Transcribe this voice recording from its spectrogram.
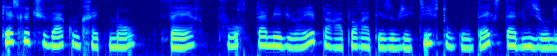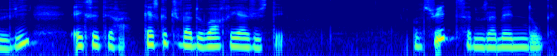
Qu'est-ce que tu vas concrètement faire pour t'améliorer par rapport à tes objectifs, ton contexte, ta vision de vie, etc. Qu'est-ce que tu vas devoir réajuster? Ensuite, ça nous amène donc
